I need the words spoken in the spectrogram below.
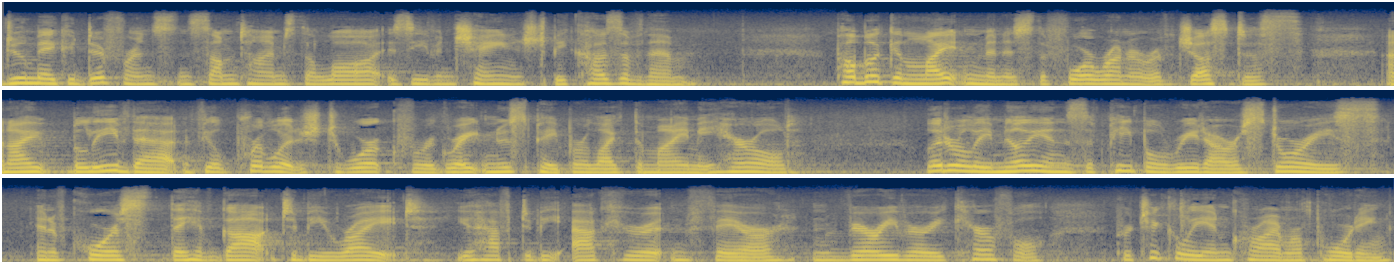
do make a difference, and sometimes the law is even changed because of them. Public enlightenment is the forerunner of justice, and I believe that and feel privileged to work for a great newspaper like the Miami Herald. Literally, millions of people read our stories, and of course, they have got to be right. You have to be accurate and fair and very, very careful, particularly in crime reporting.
